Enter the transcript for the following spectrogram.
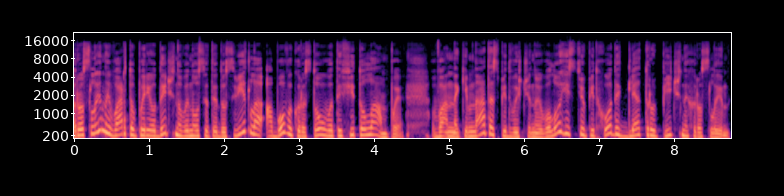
Рослини варто періодично виносити до світла або використовувати фітолампи. Ванна кімната з підвищеною вологістю підходить для тропічних рослин,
